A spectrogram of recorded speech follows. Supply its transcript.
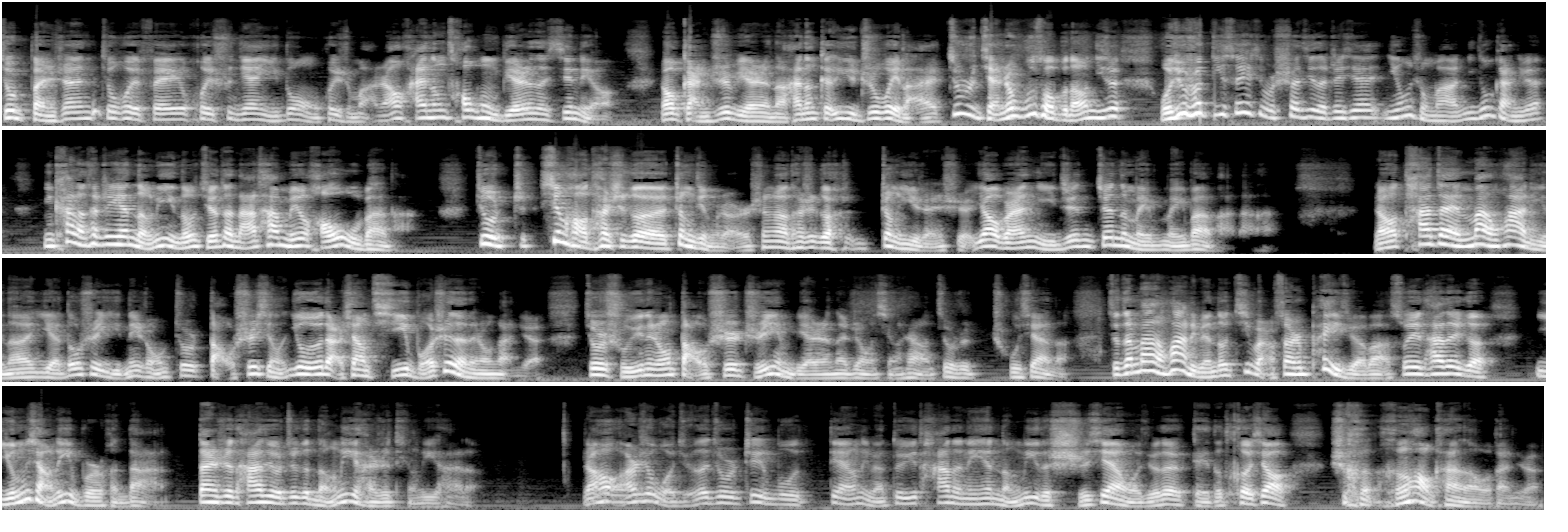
就本身就会飞，会瞬间移动，会什么，然后还能操控别人的心灵，然后感知别人的，还能预知未来，就是简直无所不能。你这，我就说 DC 就是设计的这些英雄嘛，你都感觉你看了他这些能力，你都觉得拿他没有毫无办法。就这幸好他是个正经人，幸好他是个正义人士，要不然你真真的没没办法的然后他在漫画里呢，也都是以那种就是导师型，又有点像奇异博士的那种感觉，就是属于那种导师指引别人的这种形象，就是出现的。就在漫画里边都基本上算是配角吧，所以他这个影响力不是很大，但是他就这个能力还是挺厉害的。然后，而且我觉得就是这部电影里面对于他的那些能力的实现，我觉得给的特效是很很好看的，我感觉。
